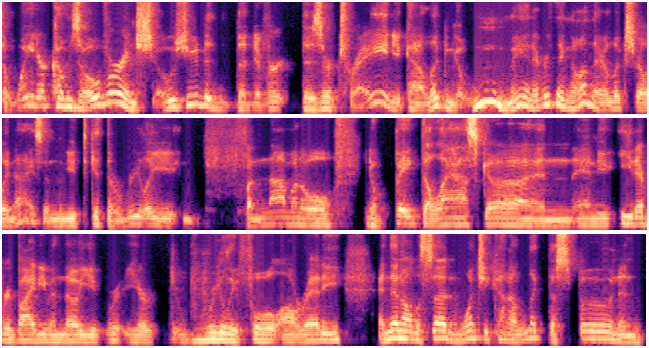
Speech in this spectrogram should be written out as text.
the waiter comes over and shows you the, the divert dessert tray and you kind of look and go, Ooh, man, everything on there looks really nice. And then you get the really phenomenal, you know, baked Alaska and, and you eat every bite, even though you, you're really full already. And then all of a sudden, once you kind of lick the spoon and,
